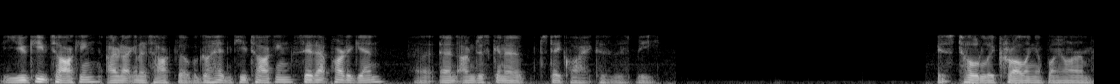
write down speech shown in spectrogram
You keep talking. I'm not going to talk though, but go ahead and keep talking. Say that part again, uh, and I'm just going to stay quiet because of this bee. It's totally crawling up my arm.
